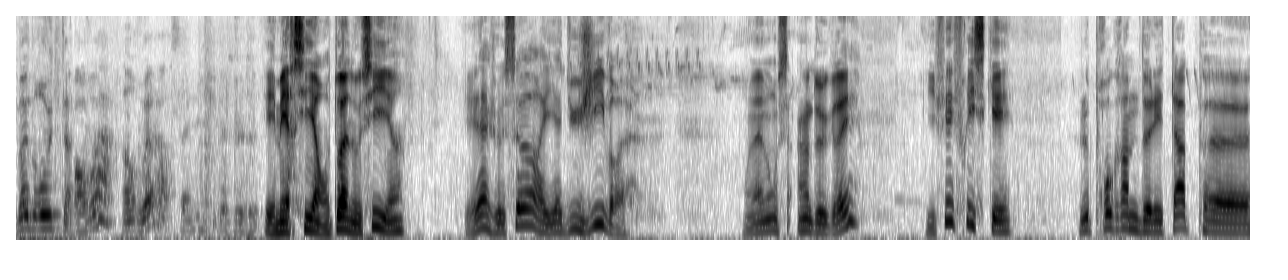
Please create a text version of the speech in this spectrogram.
bonne route. Au revoir. Au revoir. Salut. Et merci à Antoine aussi. Hein. Et là, je sors et il y a du givre. On annonce 1 degré. Il fait frisquer. Le programme de l'étape, euh,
